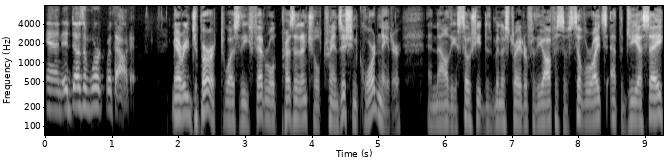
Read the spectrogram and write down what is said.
and it doesn't work without it. Mary Gibert was the federal presidential transition coordinator and now the associate administrator for the Office of Civil Rights at the GSA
